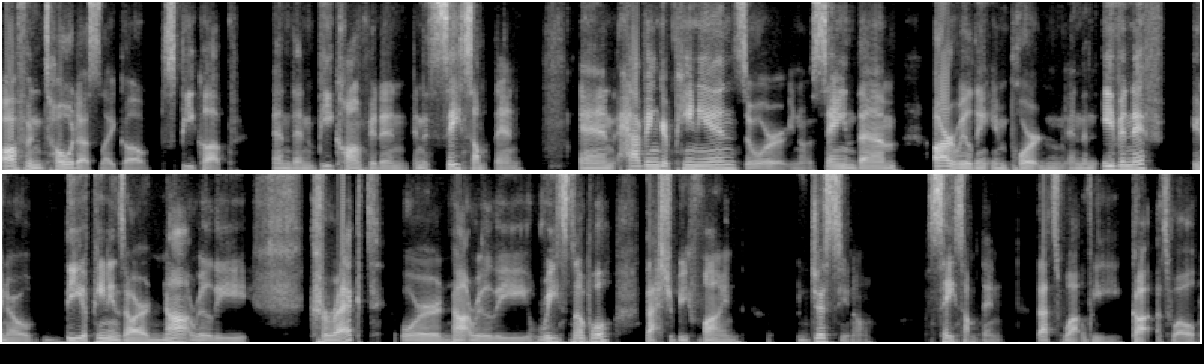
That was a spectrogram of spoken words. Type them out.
often told us like uh, speak up and then be confident and say something and having opinions or you know saying them are really important. And then even if you know the opinions are not really correct or not really reasonable that should be fine. Just you know say something. That's what we got as well.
